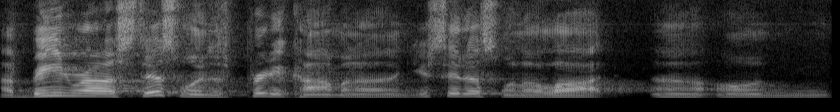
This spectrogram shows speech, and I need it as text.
Uh, bean rust, this one is pretty common. Uh, you see this one a lot uh, on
